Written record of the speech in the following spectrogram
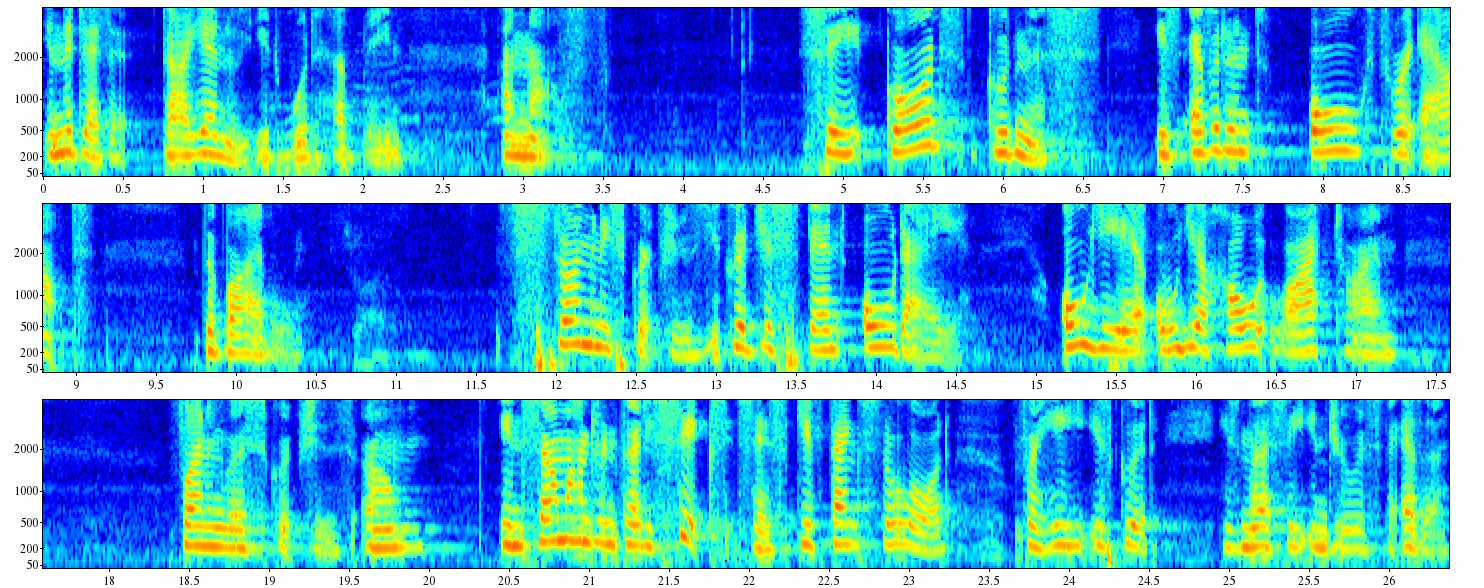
in the desert, Dayenu, it would have been enough. See, God's goodness is evident all throughout the Bible. So many scriptures. You could just spend all day, all year, all your whole lifetime finding those scriptures. Um, in Psalm 136, it says, Give thanks to the Lord, for he is good his mercy endures forever.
